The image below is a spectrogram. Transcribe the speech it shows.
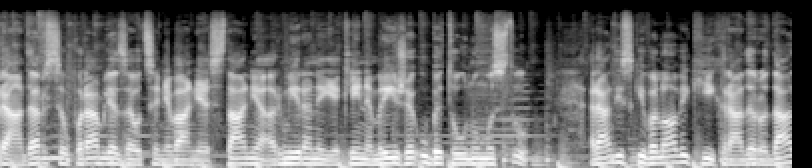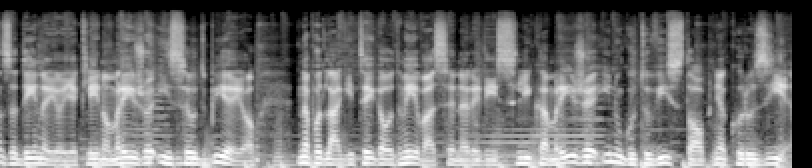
Radar se uporablja za ocenjevanje stanja armirane jeklene mreže v betonu mostu. Radijski valovi, ki jih radar odda, zadenejo jekleno mrežo in se odbijajo. Na podlagi tega odmeva se naredi slika mreže in ugotovi stopnja korozije.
